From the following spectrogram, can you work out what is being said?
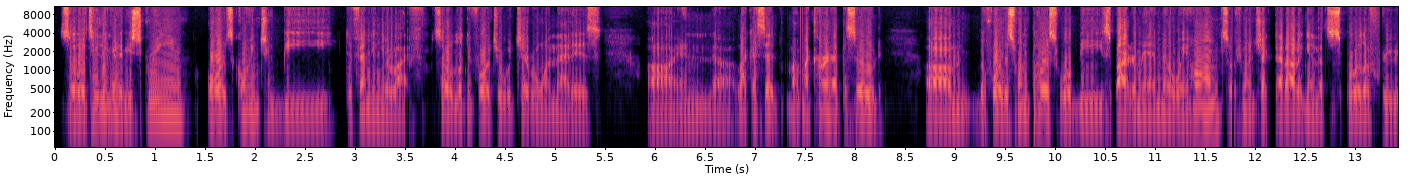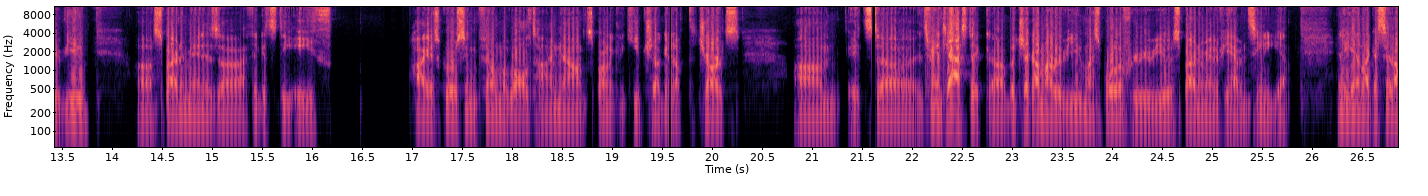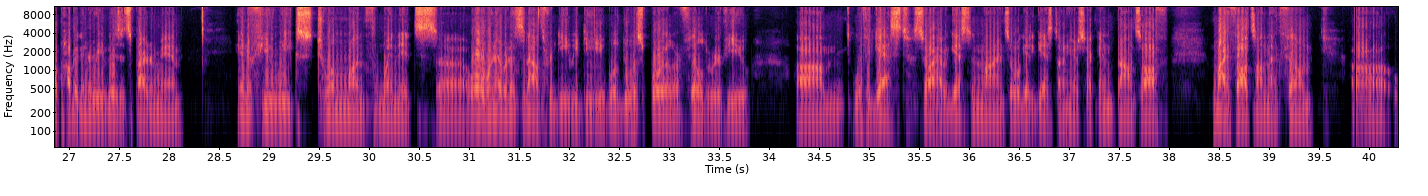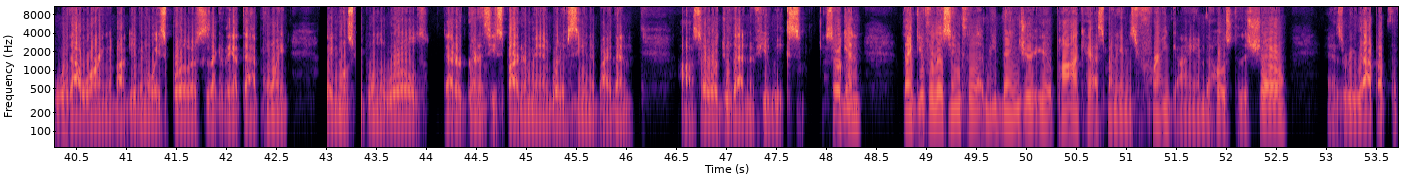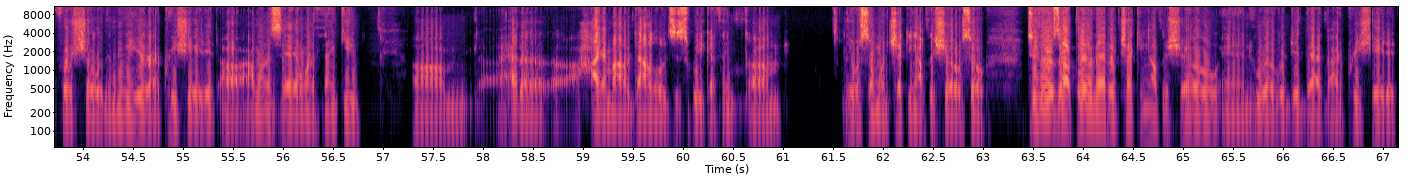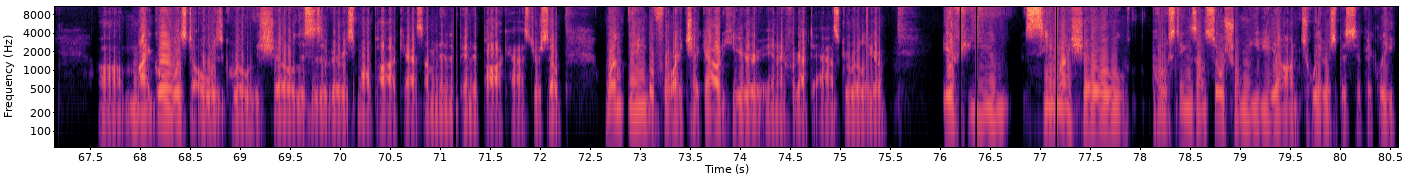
So it's either going to be Scream or it's going to be Defending Your Life. So looking forward to whichever one that is. Uh, and uh, like I said, my, my current episode um, before this one posts will be Spider-Man: No Way Home. So if you want to check that out, again, that's a spoiler-free review. Uh, Spider-Man is, uh, I think it's the eighth highest-grossing film of all time now. It's probably going to keep chugging up the charts. Um, it's uh, it's fantastic. Uh, but check out my review, my spoiler-free review of Spider-Man if you haven't seen it yet. And again, like I said, I'm probably going to revisit Spider-Man in a few weeks to a month when it's uh, or whenever it's announced for DVD. We'll do a spoiler-filled review um, with a guest. So I have a guest in mind. So we'll get a guest on here so I can bounce off my thoughts on that film uh, without worrying about giving away spoilers. Because I think at that point, I think most people in the world that are going to see Spider Man would have seen it by then. Uh, so we'll do that in a few weeks. So again, thank you for listening to Let Me Bend Your Ear podcast. My name is Frank. I am the host of the show. As we wrap up the first show of the new year, I appreciate it. Uh, I want to say I want to thank you. Um, I had a, a, high amount of downloads this week. I think um, there was someone checking out the show. So to those out there that are checking out the show and whoever did that, I appreciate it. Uh, my goal is to always grow the show. This is a very small podcast. I'm an independent podcaster. So, one thing before I check out here, and I forgot to ask earlier, if you see my show postings on social media, on Twitter specifically,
